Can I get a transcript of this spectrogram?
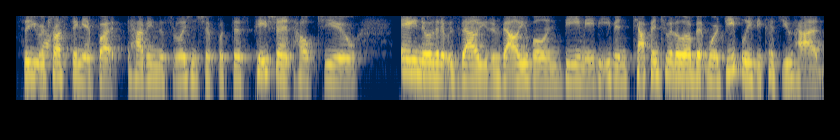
So you were trusting it, but having this relationship with this patient helped you a know that it was valued and valuable and b maybe even tap into it a little bit more deeply because you had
